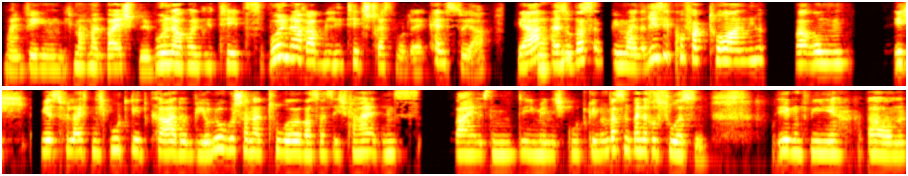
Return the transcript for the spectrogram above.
meinetwegen, ich mache mal ein Beispiel, Vulnerabilitäts, Vulnerabilitätsstressmodell, kennst du ja. Ja, mhm. also was sind meine Risikofaktoren, warum ich, mir es vielleicht nicht gut geht, gerade biologischer Natur, was weiß ich, Verhaltens, Weisen, die mir nicht gut gehen und was sind meine Ressourcen. Irgendwie ähm,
